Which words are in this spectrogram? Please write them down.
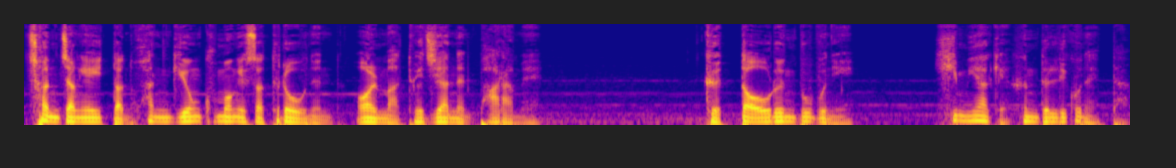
천장에 있던 환기용 구멍에서 들어오는 얼마 되지 않는 바람에 그 떠오른 부분이 희미하게 흔들리곤 했다.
